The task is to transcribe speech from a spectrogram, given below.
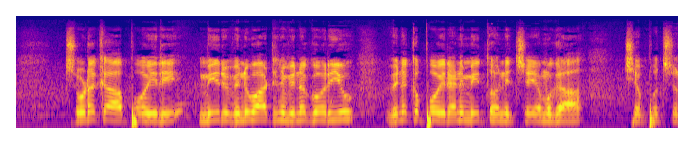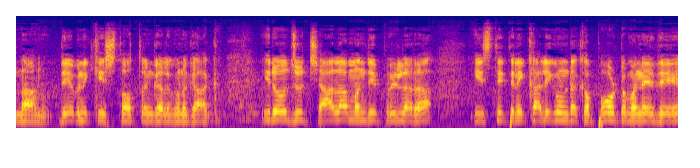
చూడకపోయిరి మీరు విని వాటిని వినగోరియు వినకపోయిరని మీతో నిశ్చయముగా చెప్పుచున్నాను. దేవునికి స్తోత్రం కలుగునుగాక ఈరోజు చాలామంది ప్రిల్లరా ఈ స్థితిని కలిగి ఉండకపోవటం అనేది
